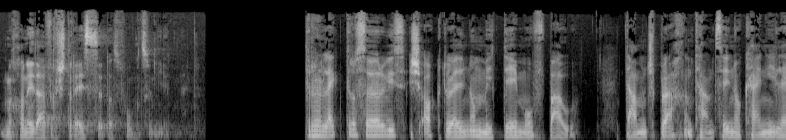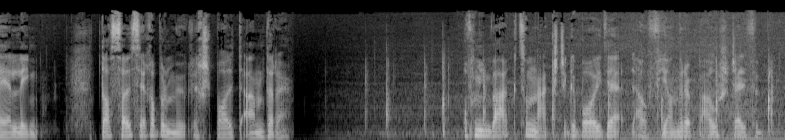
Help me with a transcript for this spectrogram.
man kann nicht einfach stressen, das funktioniert nicht. Der Elektroservice ist aktuell noch mit dem Aufbau. Dementsprechend haben sie noch keine Lehrlinge. Das soll sich aber möglichst bald ändern. Auf meinem Weg zum nächsten Gebäude laufe ich an einer Baustelle vorbei.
